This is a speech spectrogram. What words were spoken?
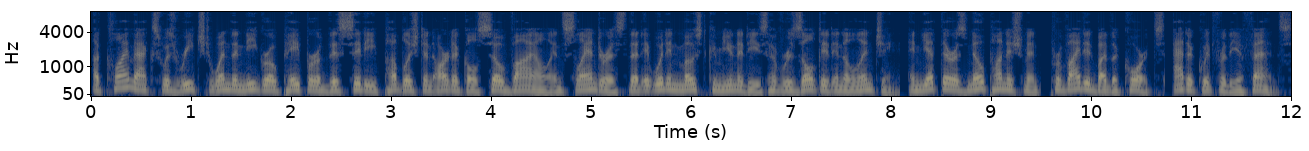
A climax was reached when the Negro paper of this city published an article so vile and slanderous that it would in most communities have resulted in a lynching, and yet there is no punishment, provided by the courts, adequate for the offense.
